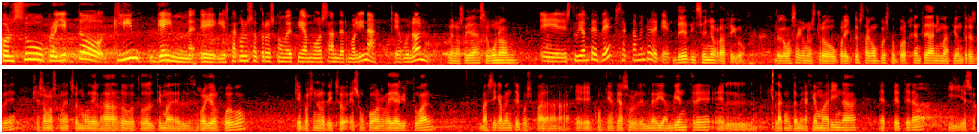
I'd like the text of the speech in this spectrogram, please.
con su proyecto Clean Game. Eh, y está con nosotros, como decíamos, Ander Molina. Egunon. Buenos días, Egunon. Eh, ¿Estudiante de exactamente de qué? De diseño gráfico. Lo que pasa es que nuestro proyecto está compuesto por gente de animación 3D, que son los que han hecho el modelado, todo el tema del desarrollo del juego, que por si no lo he dicho es un juego en realidad virtual, básicamente pues para eh, concienciar sobre el medio ambiente, el, la contaminación marina, etcétera, y eso,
